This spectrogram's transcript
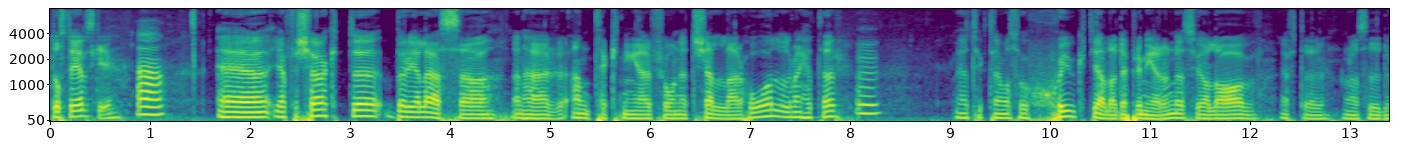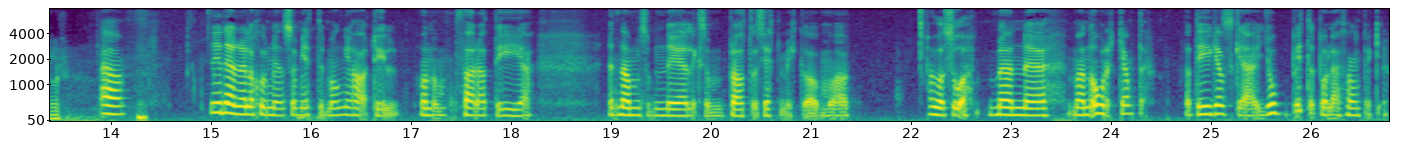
Dostojevskij. Ja, Eh, jag försökte börja läsa den här anteckningar från ett källarhål eller vad det heter. mm, Men jag tyckte den var så sjukt jävla deprimerande så jag la av efter några sidor. ja. Det är den relationen som jättemånga har till honom för att det är ett namn som det liksom pratas jättemycket om och, och så. Men eh, man orkar inte. För att det är ganska jobbigt att läsa hans böcker.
